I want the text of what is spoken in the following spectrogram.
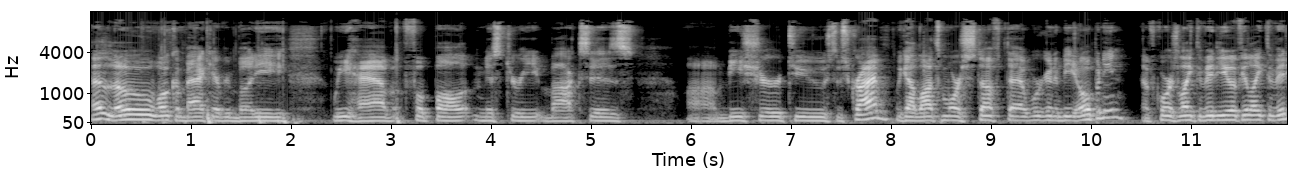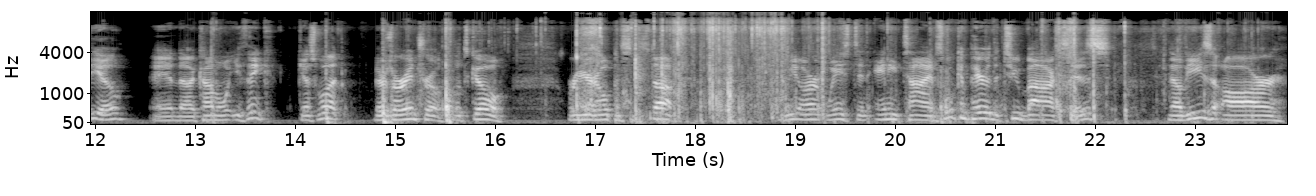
Hello, welcome back everybody. We have football mystery boxes. Um, be sure to subscribe. We got lots more stuff that we're going to be opening. Of course, like the video if you like the video and uh, comment what you think. Guess what? There's our intro. Let's go. We're here to open some stuff. We aren't wasting any time. So we'll compare the two boxes. Now these are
